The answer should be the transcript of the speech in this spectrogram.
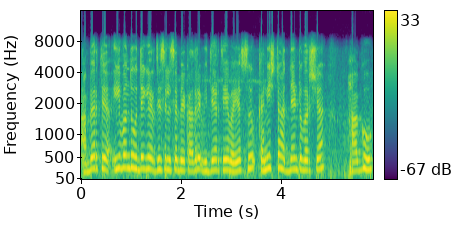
ಅಭ್ಯರ್ಥಿ ಈ ಒಂದು ಹುದ್ದೆಗೆ ಅರ್ಜಿ ಸಲ್ಲಿಸಬೇಕಾದರೆ ವಿದ್ಯಾರ್ಥಿಯ ವಯಸ್ಸು, ಕನಿಷ್ಠ ಹದಿನೆಂಟು ವರ್ಷ ಹಾಗೂ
